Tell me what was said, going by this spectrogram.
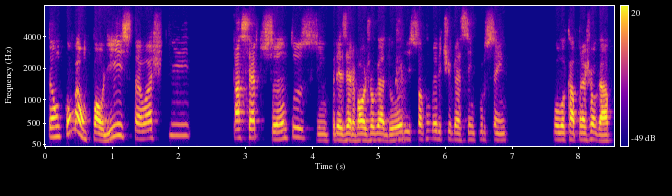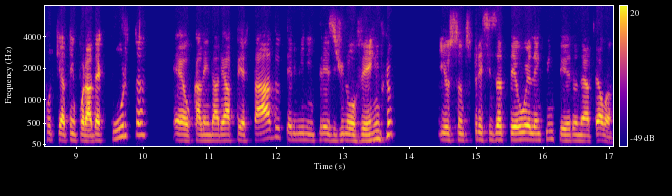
Então, como é um paulista, eu acho que tá certo o Santos em preservar o jogador e só quando ele tiver 100% colocar para jogar, porque a temporada é curta, é o calendário é apertado, termina em 13 de novembro e o Santos precisa ter o elenco inteiro né, até lá.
